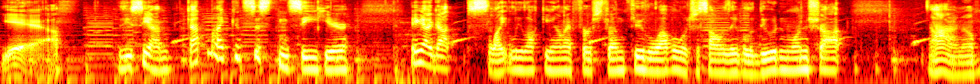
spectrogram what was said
yeah. As you see, I've got my consistency here. Maybe I got slightly lucky on my first run through the level, which is how I was able to do it in one shot. I don't know.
